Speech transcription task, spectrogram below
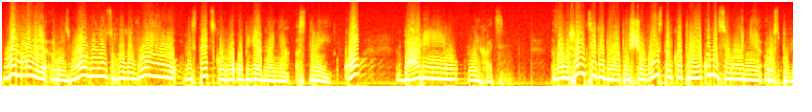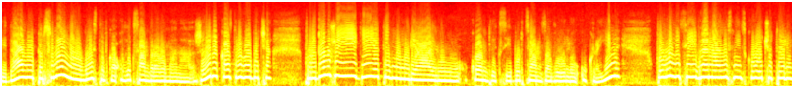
ми мали розмову з головою мистецького об'єднання Стрийко Дарією Михаць. Залишається додати, що виставка, про яку ми сьогодні розповідали, персональна виставка Олександра Романа Жирика з Дрогобича, продовжує діяти в меморіальному комплексі борцям за волю України по вулиці Євгена Олесницького, 4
